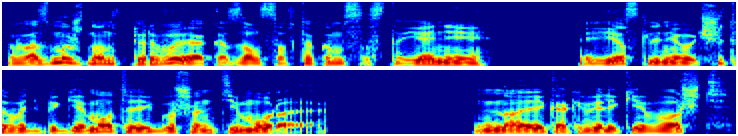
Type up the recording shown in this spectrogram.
Возможно, он впервые оказался в таком состоянии, если не учитывать Бегемота и Гушан Тимура. «Но и как великий вождь?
